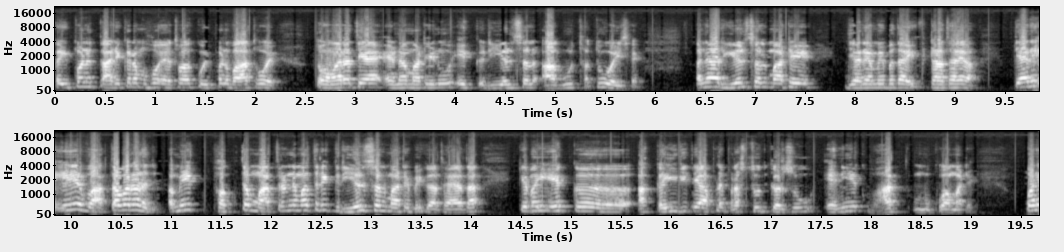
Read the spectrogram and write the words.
કંઈ પણ કાર્યક્રમ હોય અથવા કોઈ પણ વાત હોય, તો અમારા ત્યાં એના માટેનું એક રિહર્સલ આગું થતું હોય છે. અને આ રિહર્સલ માટે જ્યારે અમે બધા એકઠા થયા, ત્યારે એ વાતાવરણ જ, અમે ફક્ત માત્ર ને માત્ર એક રિહર્સલ માટે ભેગા થયા હતા કે ભાઈ એક આ કઈ રીતે આપણે પ્રસ્તુત કરશું એની એક વાત મૂકવા માટે. પણ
